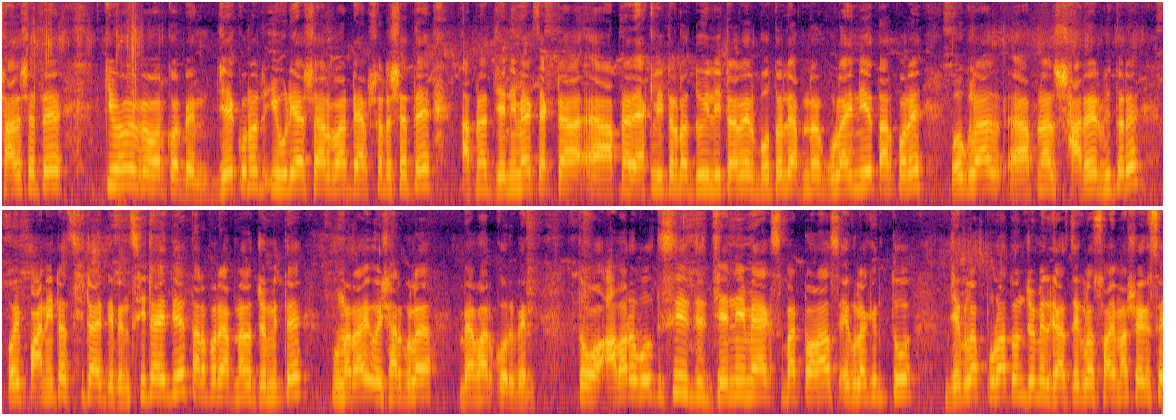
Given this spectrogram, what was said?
সারের সাথে কীভাবে ব্যবহার করবেন? যে কোনো ইউরিয়া সার বা ড্যাপ সারের সাথে আপনার জেনিম্যাক্স একটা আপনার এক লিটার বা দুই লিটারের বোতলে আপনার গুলাই নিয়ে তারপরে ওগুলা আপনার সারের ভিতরে ওই পানিটা ছিটাই দেবেন। ছিটাই দিয়ে তারপরে আপনারা জমিতে পুনরায় ওই সারগুলো ব্যবহার করবেন। তো আবারও বলতেছি যে জেনি ম্যাক্স বা টরাস এগুলো কিন্তু যেগুলো পুরাতন জমির গাছ, যেগুলো ছয় মাস হয়ে গেছে,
